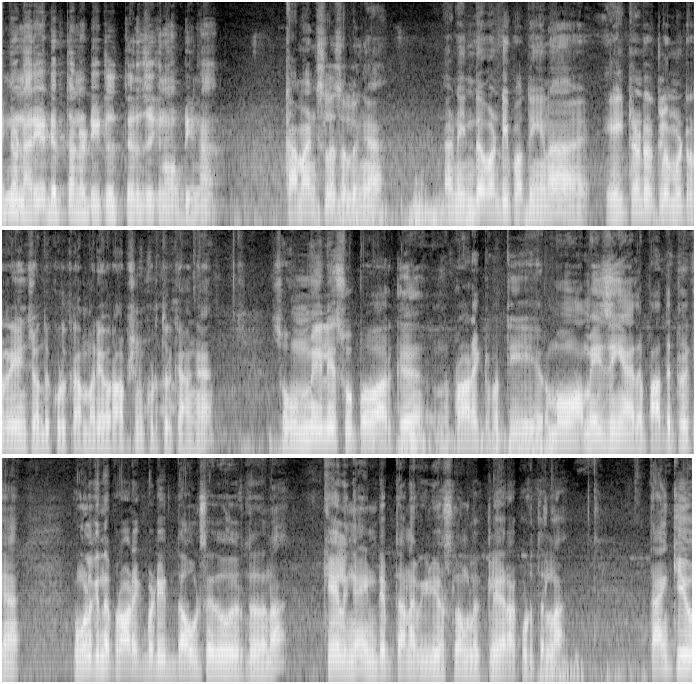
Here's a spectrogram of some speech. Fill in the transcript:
இன்னும் நிறைய டெப்த்தான டீட்டெயில் தெரிஞ்சுக்கணும் அப்படின்னா கமெண்ட்ஸில் சொல்லுங்கள் அண்ட் இந்த வண்டி பார்த்தீங்கன்னா எயிட் ஹண்ட்ரட் கிலோமீட்டர் ரேஞ்ச் வந்து கொடுக்குற மாதிரி ஒரு ஆப்ஷன் கொடுத்துருக்காங்க. ஸோ உண்மையிலே சூப்பராக இருக்குது இந்த ப்ராடக்ட் பற்றி ரொம்பவும் அமேசிங்காக இதை பார்த்துட்ருக்கேன். உங்களுக்கு இந்த ப்ராடக்ட் பற்றி டவுட்ஸ் எதுவும் இருந்ததுன்னா கேளுங்க. இன்டெப்த்தான வீடியோஸில் உங்களுக்கு கிளியராக கொடுத்துடலாம். தேங்க்யூ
